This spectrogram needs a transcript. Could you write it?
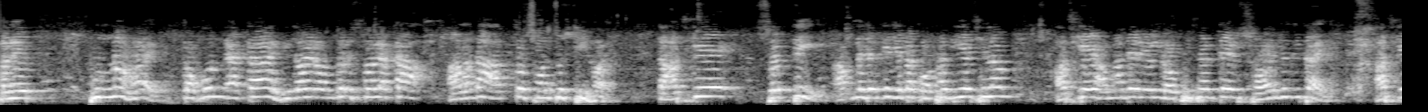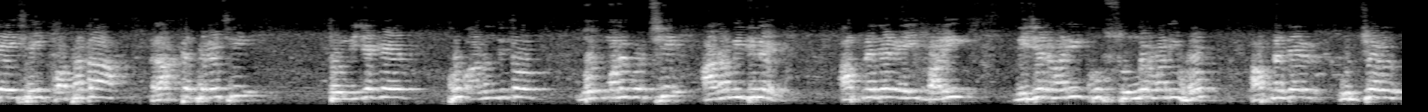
মানে পূর্ণ হয়, তখন একটা হৃদয়ের অন্তরস্থলে একটা আলাদা আত্মসন্তুষ্টি হয়। তা আজকে সত্যি আপনাদেরকে যেটা কথা দিয়েছিলাম, আজকে আমাদের এই অফিসারদের সহযোগিতায় আজকে এই সেই কথাটা রাখতে পেরেছি। তো নিজেকে খুব আনন্দিত বোধ মনে করছি। আগামী দিনে আপনাদের এই বাড়ি, নিজের বাড়ি, খুব সুন্দর বাড়ি হোক, আপনাদের উজ্জ্বল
